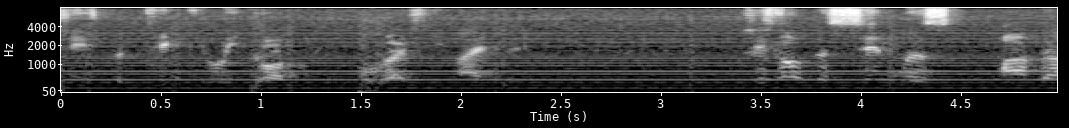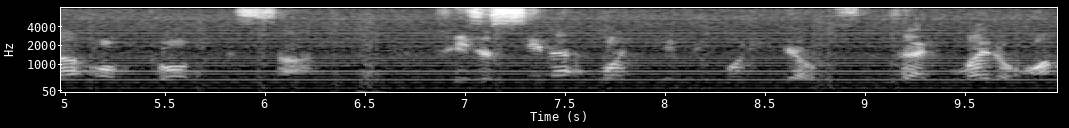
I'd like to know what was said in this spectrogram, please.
she's particularly godly, although she may be. She's not the sinless mother of God the Son. She's a sinner like everybody else. In fact, later on,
